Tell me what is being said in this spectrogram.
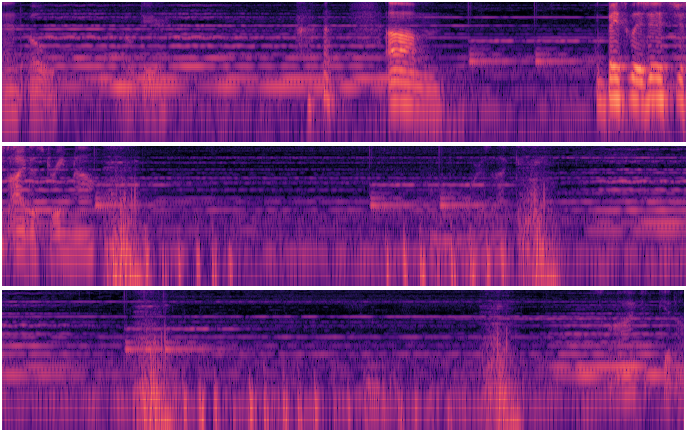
and oh, oh dear. um, basically, it's just Ida's Dream now. Where's that game? So I could get on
